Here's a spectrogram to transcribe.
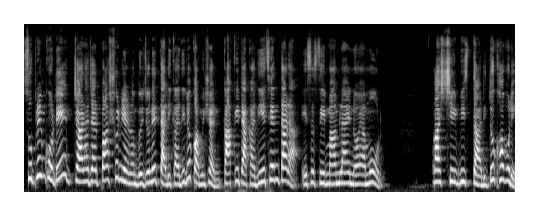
সুপ্রিম কোর্টে চার হাজার পাঁচশো নিরানব্বই জনের তালিকা দিল কমিশন। কাকে টাকা দিয়েছেন তারা? এসএসসি মামলায় নয়া মোড়। আসছে বিস্তারিত খবরে।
